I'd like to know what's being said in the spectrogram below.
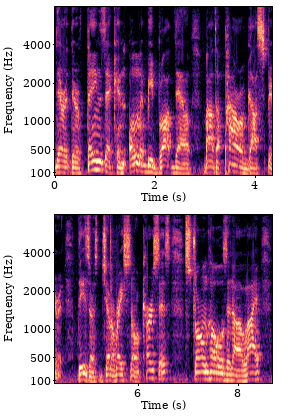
there there are things that can only be brought down by the power of God's spirit. These are generational curses, strongholds in our life.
